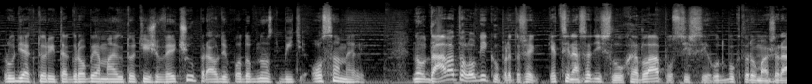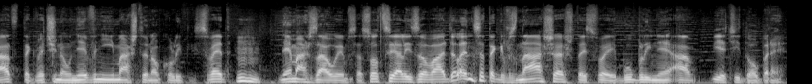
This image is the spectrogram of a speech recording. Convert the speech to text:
Ľudia, ktorí tak robia, majú totiž väčšiu pravdepodobnosť byť osameli. No dáva to logiku, pretože keď si nasadíš slúchadlá, pustíš si hudbu, ktorú máš rád, tak väčšinou nevnímaš ten okolitý svet, mm-hmm. nemáš záujem sa socializovať, len sa tak vznášaš v tej svojej bubline a je ti dobre.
